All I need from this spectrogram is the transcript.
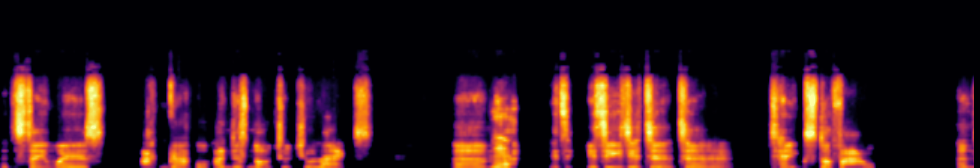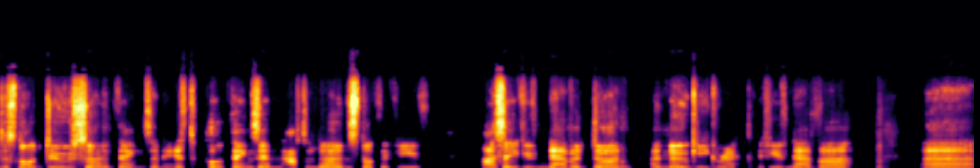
at the same way as I can grapple and just not touch your legs. Um, Yeah. it's it's easier to to take stuff out and just not do certain things, and it is to put things in and have to learn stuff. If you've, I say, if you've never done a nogi grip, if you've never, uh,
